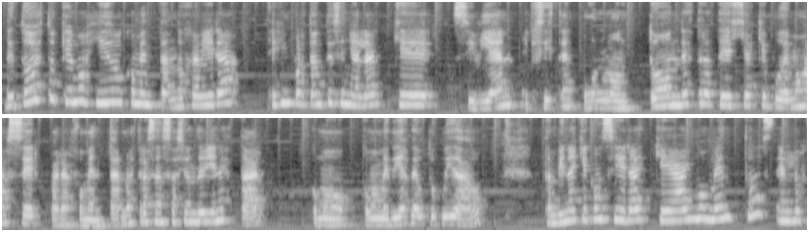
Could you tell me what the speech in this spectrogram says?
De todo esto que hemos ido comentando, Javiera, es importante señalar que si bien existen un montón de estrategias que podemos hacer para fomentar nuestra sensación de bienestar, como, como medidas de autocuidado, también hay que considerar que hay momentos en los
